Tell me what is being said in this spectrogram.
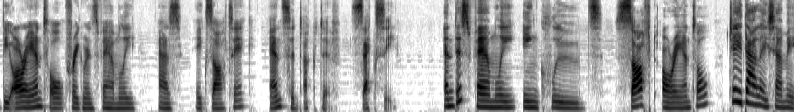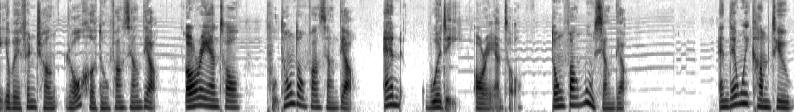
the Oriental fragrance family as exotic and seductive, sexy. And this family includes soft Oriental 这一大类下面又被分成柔和东方香调 Oriental 普通东方香调 and woody Oriental 东方木香调。And then we come to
